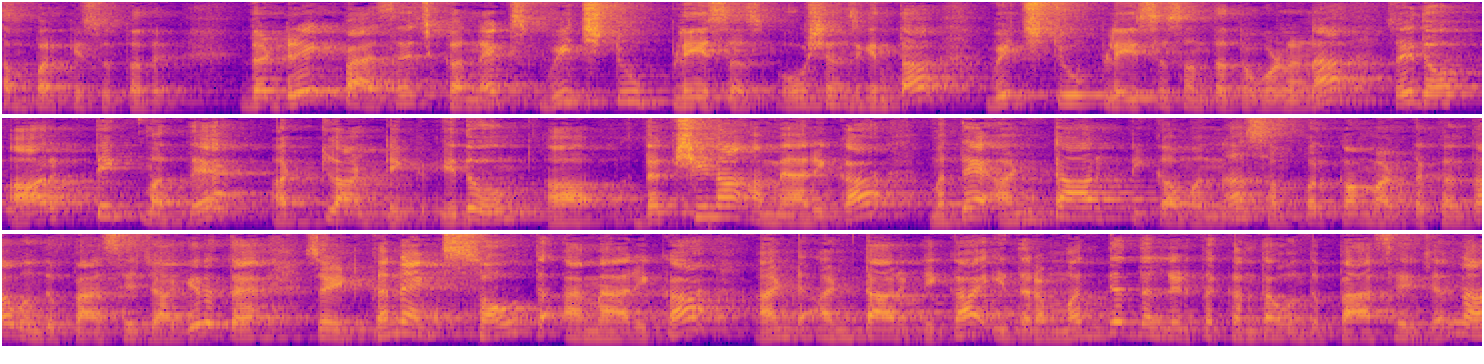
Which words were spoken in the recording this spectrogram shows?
ಸಂಪರ್ಕಿಸುತ್ತದೆ? The Drake passage connects which two places ಓಷನ್ಸ್ಗಿಂತ ವಿಚ್ ಟು ಪ್ಲೇಸಸ್ ಅಂತ ತಗೊಳ್ಳೋಣ. ಸೊ ಇದು ಆರ್ಕ್ಟಿಕ್ ಮತ್ತು ಅಟ್ಲಾಂಟಿಕ್ ಇದು ದಕ್ಷಿಣ ಅಮೆರಿಕಾ ಮತ್ತು ಅಂಟಾರ್ಕ್ಟಿಕಾವನ್ನು ಸಂಪರ್ಕ ಮಾಡ್ತಕ್ಕಂಥ ಒಂದು ಪ್ಯಾಸೇಜ್ ಆಗಿರುತ್ತೆ. So it connects South America and Antarctica ಇದರ ಮಧ್ಯದಲ್ಲಿರ್ತಕ್ಕಂಥ ಒಂದು ಪ್ಯಾಸೇಜನ್ನು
